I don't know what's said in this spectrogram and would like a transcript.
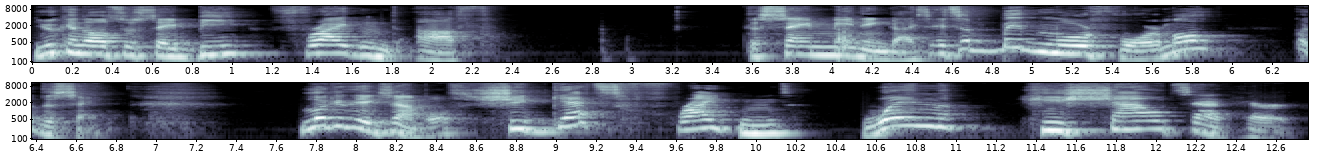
You can also say be frightened of. The same meaning, guys. It's a bit more formal, but the same. Look at the examples. She gets frightened when he shouts at her.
